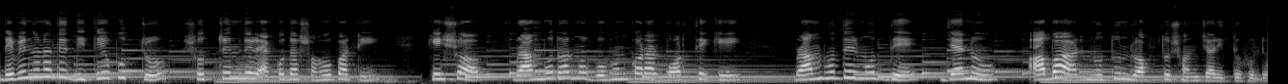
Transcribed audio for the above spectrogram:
দেবেন্দ্রনাথের দ্বিতীয় পুত্র সত্যেন্দ্রের একদা সহপাঠী কেশব ব্রাহ্মধর্ম গ্রহণ করার পর থেকেই ব্রাহ্মদের মধ্যে যেন আবার নতুন রক্ত সঞ্চারিত হলো।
